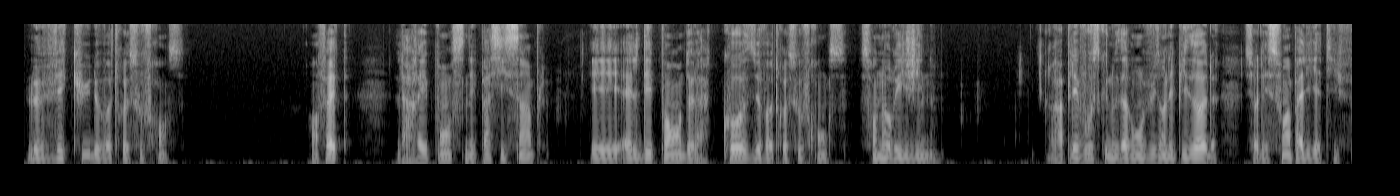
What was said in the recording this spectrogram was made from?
le vécu de votre souffrance? En fait, la réponse n'est pas si simple et elle dépend de la cause de votre souffrance, son origine. Rappelez-vous ce que nous avons vu dans l'épisode sur les soins palliatifs.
